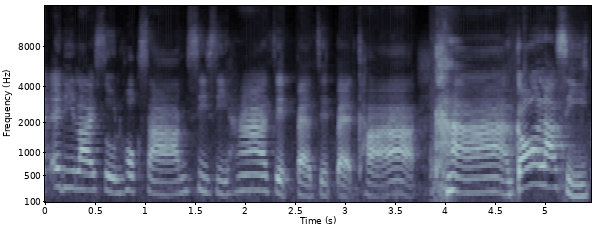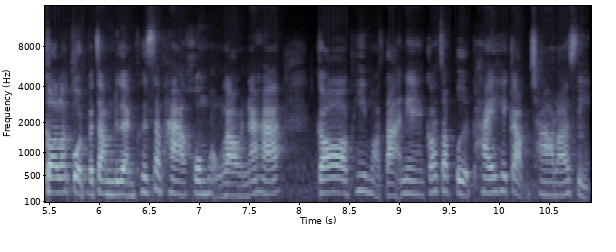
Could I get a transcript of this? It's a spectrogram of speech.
at id line 0634457878 ค่ะ ค่ะ ก็ราศีกรกฎประจำเดือนพฤษภาคมของเรานะคะ ก็พี่หมอตะเนี่ยก็จะเปิดไพ่ให้กับชาวราศี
